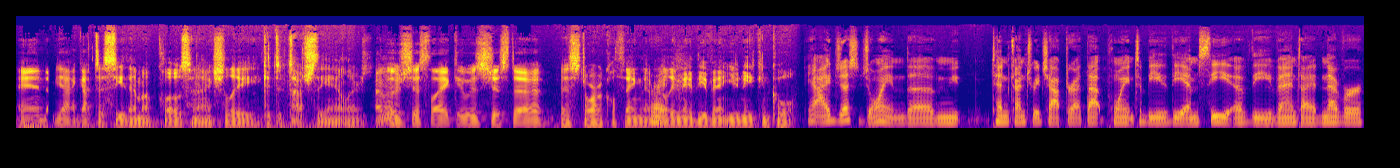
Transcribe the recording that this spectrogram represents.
and yeah, I got to see them up close and actually get to touch the antlers. It was just like it was just a historical thing that Right. really made the event unique and cool. Yeah, I just joined the 10 country chapter at that point to be the MC of the event. I had never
